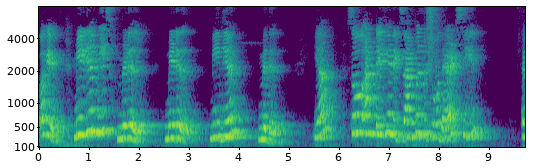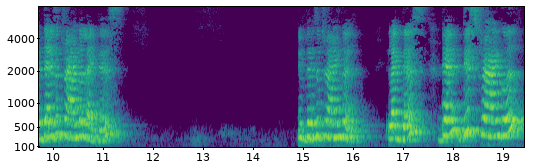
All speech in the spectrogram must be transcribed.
Okay, median means middle, middle, median, middle. Yeah. So, I am taking an example to show that. See, if there is a triangle like this, if there is a triangle like this, then this triangle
